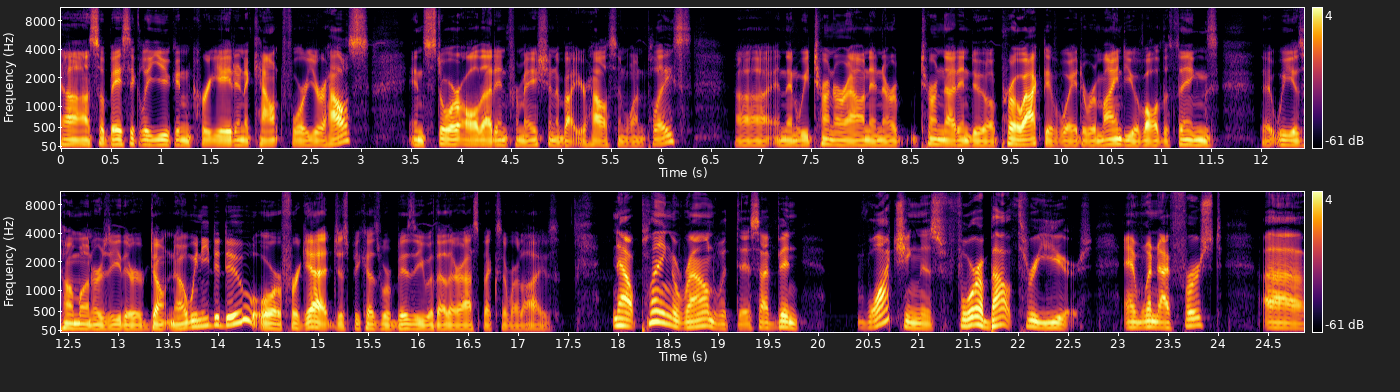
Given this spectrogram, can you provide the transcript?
Uh, so basically, you can create an account for your house and store all that information about your house in one place. Uh, and then we turn around and are, turn that into a proactive way to remind you of all the things that we as homeowners either don't know we need to do or forget just because we're busy with other aspects of our lives. Now, playing around with this, I've been watching this for about three years. And when I first uh,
